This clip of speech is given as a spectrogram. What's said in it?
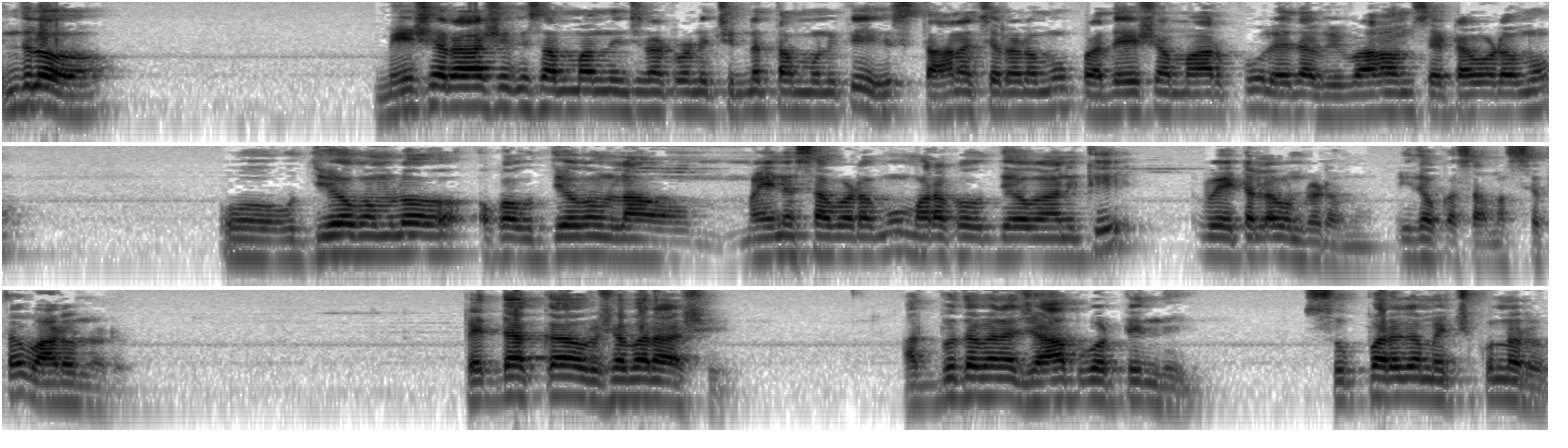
ఇందులో మేషరాశికి సంబంధించినటువంటి చిన్న తమ్మునికి స్థానచలనము ప్రదేశ మార్పు లేదా వివాహం సెట్ అవ్వడము ఓ ఉద్యోగంలో ఒక ఉద్యోగం లా మైనస్ అవ్వడము మరొక ఉద్యోగానికి వేటలో ఉండడము. ఇది ఒక సమస్యతో వాడున్నాడు. పెద్దక్క వృషభ రాశి. అద్భుతమైన జాబ్ కొట్టింది. సూపర్గా మెచ్చుకున్నారు.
